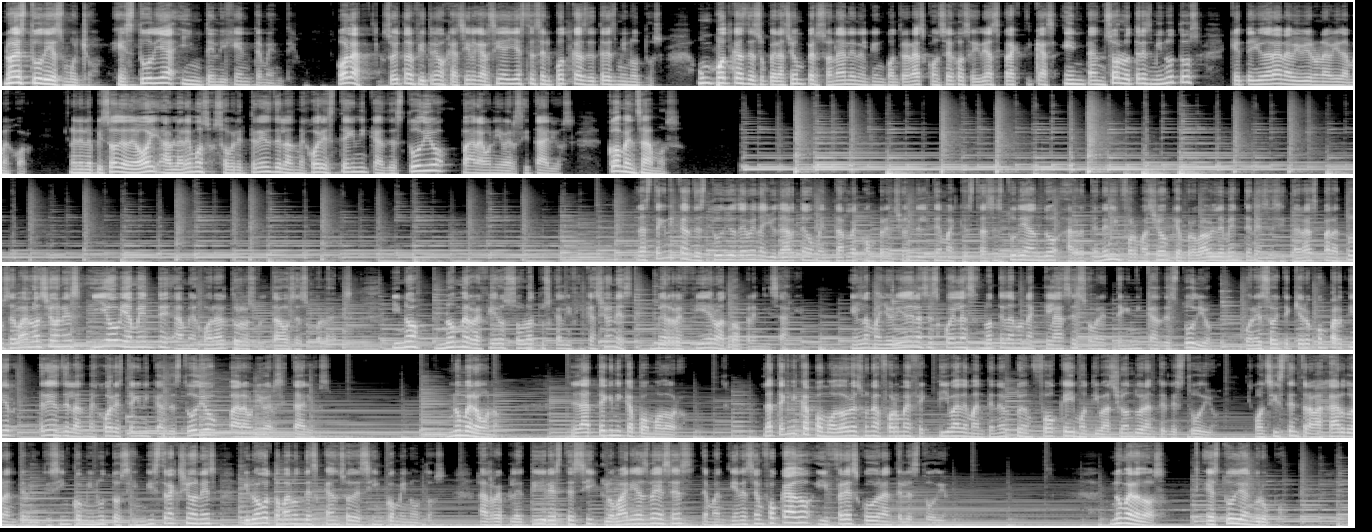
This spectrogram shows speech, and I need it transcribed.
No estudies mucho, estudia inteligentemente. Hola, soy tu anfitrión Jaciel García y este es el podcast de 3 minutos, un podcast de superación personal en el que encontrarás consejos e ideas prácticas en tan solo 3 minutos que te ayudarán a vivir una vida mejor. En el episodio de hoy hablaremos sobre tres de las mejores técnicas de estudio para universitarios. Comenzamos. Las técnicas de estudio deben ayudarte a aumentar la comprensión del tema que estás estudiando, a retener información que probablemente necesitarás para tus evaluaciones y obviamente a mejorar tus resultados escolares. Y no, no me refiero solo a tus calificaciones, me refiero a tu aprendizaje. En la mayoría de las escuelas no te dan una clase sobre técnicas de estudio, por eso hoy te quiero compartir tres de las mejores técnicas de estudio para universitarios. Número 1. La técnica Pomodoro. La técnica Pomodoro es una forma efectiva de mantener tu enfoque y motivación durante el estudio. Consiste en trabajar durante 25 minutos sin distracciones y luego tomar un descanso de 5 minutos. Al repetir este ciclo varias veces, te mantienes enfocado y fresco durante el estudio. Número 2. Estudio en grupo.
